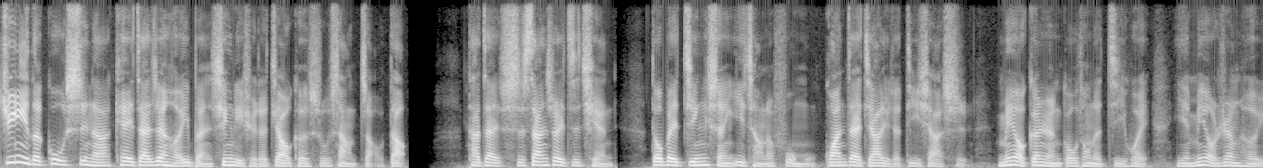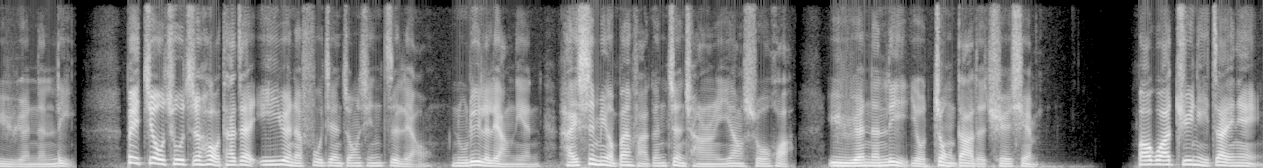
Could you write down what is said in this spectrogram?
Ginny 的故事呢，可以在任何一本心理学的教科书上找到。他在十三岁之前都被精神异常的父母关在家里的地下室，没有跟人沟通的机会，也没有任何语言能力。被救出之后，他在医院的复健中心治疗，努力了两年，还是没有办法跟正常人一样说话。语言能力有重大的缺陷，包括 Gini 在内。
